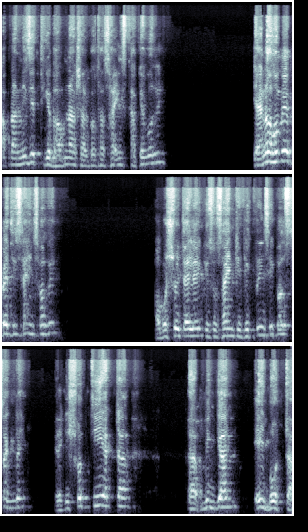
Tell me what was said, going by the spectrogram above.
আপনার নিজের থেকে ভাবনা আসার কথা সায়েন্স কাকে বলে? কেন হোমিওপ্যাথি সায়েন্স হবে? অবশ্যই তাইলে কিছু সাইন্টিফিক প্রিন্সিপালস থাকবে। এটা কি সত্যি একটা বিজ্ঞান? এই বোধটা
